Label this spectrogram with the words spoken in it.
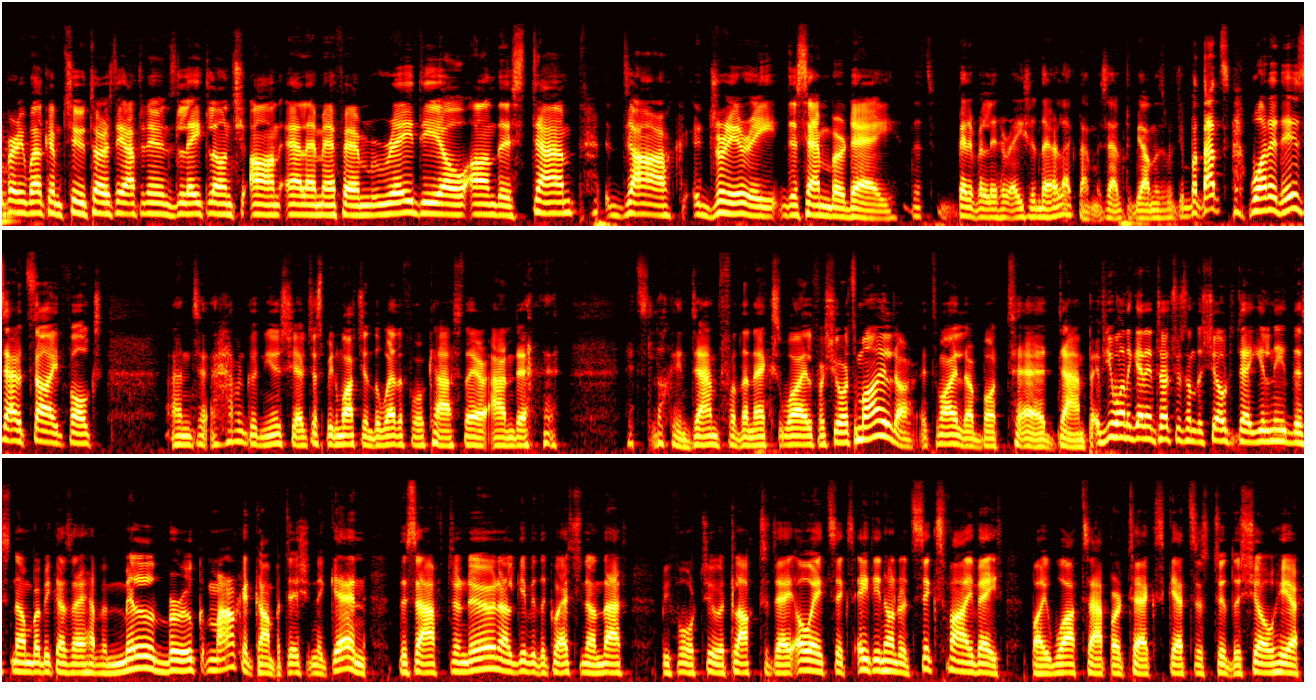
You're very welcome to Thursday afternoon's late lunch on LMFM radio on this damp, dark, dreary December day. That's a bit of alliteration there, I like that myself, to be honest with you. But that's what it is outside, folks. And uh, I haven't good news for you. I've just been watching the weather forecast there, and uh, it's looking damp for the next while for sure. It's milder, it's milder, but uh, damp. If you want to get in touch with us on the show today, you'll need this number because I have a Millbrook market competition again this afternoon. I'll give you the question on that before two o'clock today. 086 1800 658 by WhatsApp or text gets us to the show here.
